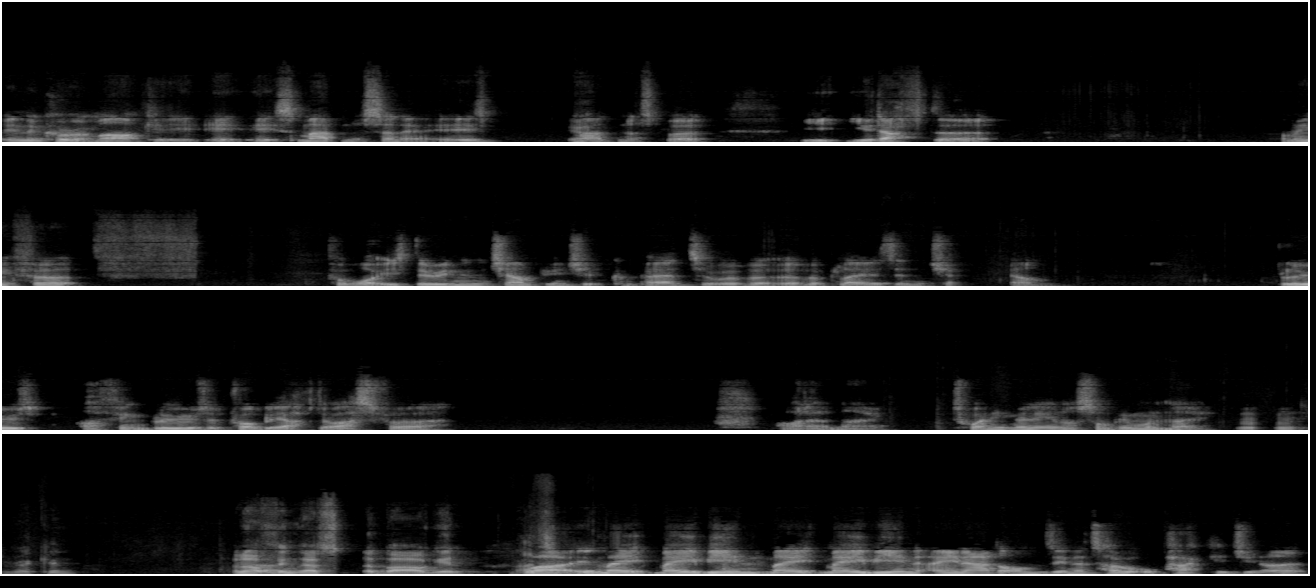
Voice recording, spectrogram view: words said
in the current market, it, it, it's madness, isn't it? It is Yeah. madness, but you, you'd have to. I mean, for for what he's doing in the championship compared to other other players in the champ, Blues. I think Blues would probably have to ask for. I don't know, twenty million or something, wouldn't they? Mhm. Do you reckon? And I think that's a bargain. Well, it may maybe in may, maybe in, in add-ons in a total package, you know.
